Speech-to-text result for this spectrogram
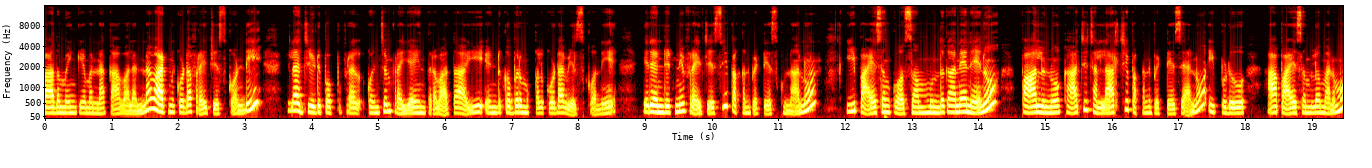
బాదం ఇంకేమన్నా కావాలన్నా వాటిని కూడా ఫ్రై చేసుకోండి. ఇలా జీడిపప్పు ఫ్రై కొంచెం ఫ్రై అయిన తర్వాత ఈ ఎండు కొబ్బరి ముక్కలు కూడా వేసుకొని ఈ రెండింటిని ఫ్రై చేసి పక్కన పెట్టేసుకున్నాను. ఈ పాయసం కోసం ముందుగానే నేను పాలును కాచి చల్లార్చి పక్కన పెట్టేశాను. ఇప్పుడు ఆ పాయసంలో మనము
